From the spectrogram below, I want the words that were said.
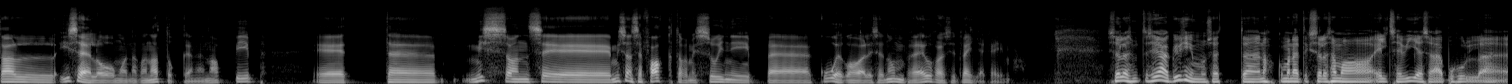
tal iseloomu nagu natukene napib, et äh, mis on see, mis on see faktor, mis sunnib äh, kuuekohalise numbri eurosid välja käima? Selles mõttes hea küsimus, et äh, noh, kui ma näiteks sellesama LC viiesaja puhul äh,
